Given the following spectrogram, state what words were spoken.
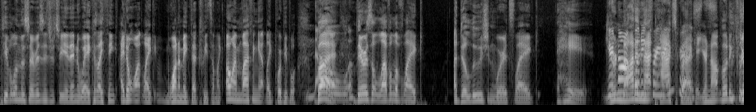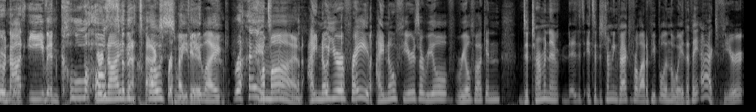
people in the service industry in any way because I think I don't want like want to make that tweet. So I'm like, oh, I'm laughing at like poor people, No. but there's a level of like a delusion where it's like, hey, You're you're, not not, in that for your tax bracket. You're not voting for. You're your not even close. You're not to even that close, sweetie. Like, Right. come on. I know you're afraid. I know fear is a real, real fucking determinant. It's, it's a determining factor for a lot of people in the way that they act. Fear,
